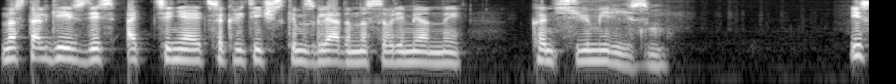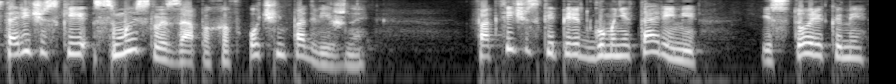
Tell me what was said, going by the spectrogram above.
Ностальгия здесь оттеняется критическим взглядом на современный консюмеризм. Исторические смыслы запахов очень подвижны. Фактически перед гуманитариями историками,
